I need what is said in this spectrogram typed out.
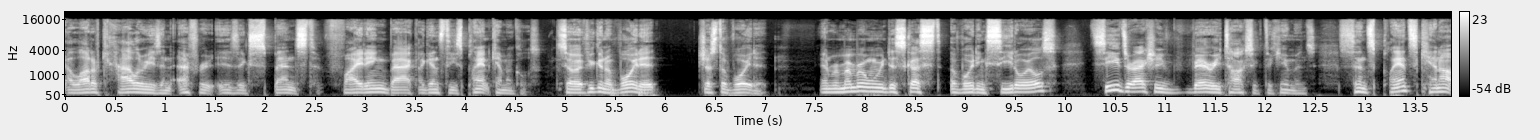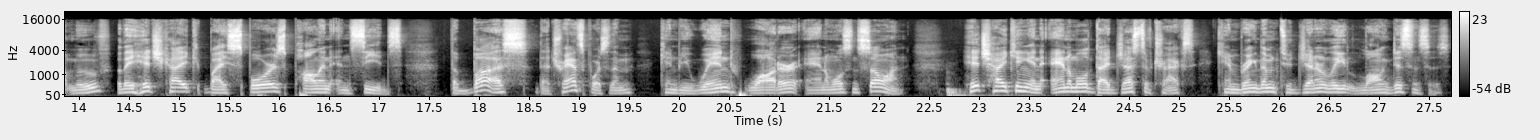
A lot of calories and effort is expensed fighting back against these plant chemicals. So if you can avoid it, just avoid it. And remember when we discussed avoiding seed oils? Seeds are actually very toxic to humans. Since plants cannot move, they hitchhike by spores, pollen, and seeds. The bus that transports them can be wind, water, animals, and so on. Hitchhiking in animal digestive tracts can bring them to generally long distances.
